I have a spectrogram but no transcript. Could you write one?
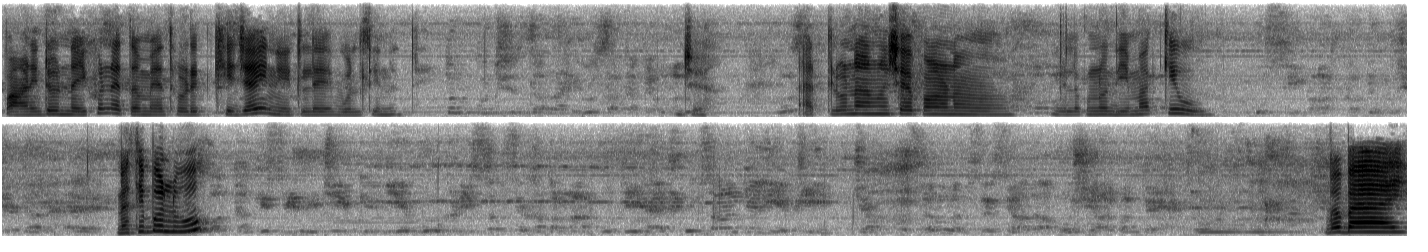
પાણી તો નાખ્યું ને તમે થોડીક ખીજાઈ ને એટલે બોલતી નથી. જો, આટલું નાનું છે પણ એ લોકોનું દિમાગ કેવું? નથી બોલવું? બાય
